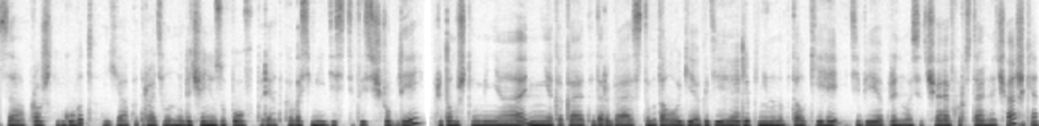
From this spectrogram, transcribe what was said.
За прошлый год я потратила на лечение зубов порядка 80 тысяч рублей, при том, что у меня не какая-то дорогая стоматология, где лепнина на потолке и тебе приносят чай в хрустальной чашке.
